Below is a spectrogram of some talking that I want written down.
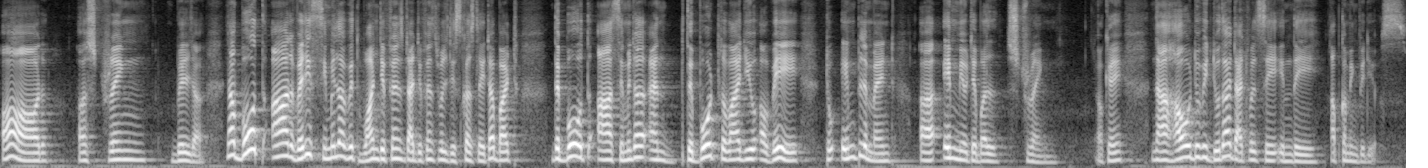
or a string builder. Now both are very similar with one difference that difference we'll discuss later, but they both are similar and they both provide you a way to implement a immutable string. Okay. Now, how do we do that? That we'll see in the upcoming videos.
